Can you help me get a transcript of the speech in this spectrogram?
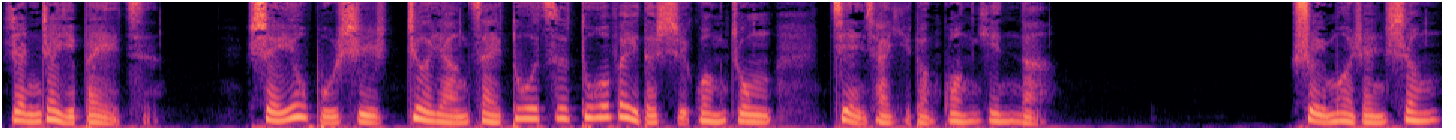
人这一辈子，谁又不是这样在多姿多味的时光中剪下一段光阴呢？水墨人生，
